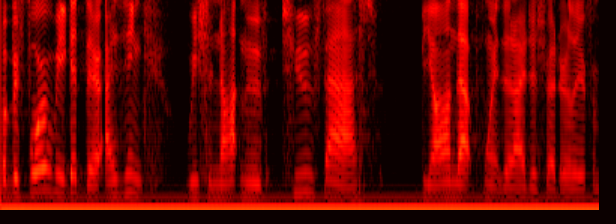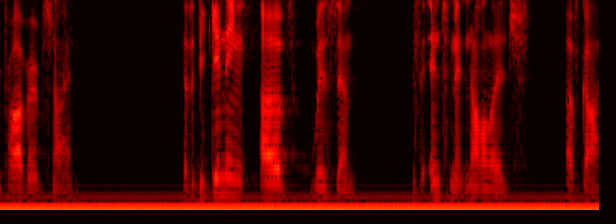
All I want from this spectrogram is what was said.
But before we get there, I think we should not move too fast beyond that point that I just read earlier from Proverbs 9. At the beginning of wisdom intimate knowledge of God.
